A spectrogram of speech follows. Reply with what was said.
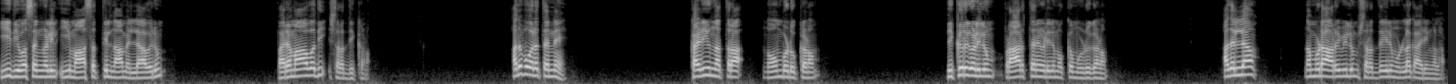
ഈ ദിവസങ്ങളിൽ ഈ മാസത്തിൽ നാം എല്ലാവരും പരമാവധി ശ്രദ്ധിക്കണം. അതുപോലെ തന്നെ കഴിയുന്നത്ര നോമ്പെടുക്കണം. വിക്കറുകളിലും പ്രാർത്ഥനകളിലുമൊക്കെ മുഴുകണം. അതെല്ലാം നമ്മുടെ അറിവിലും ശ്രദ്ധയിലുമുള്ള കാര്യങ്ങളാണ്.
